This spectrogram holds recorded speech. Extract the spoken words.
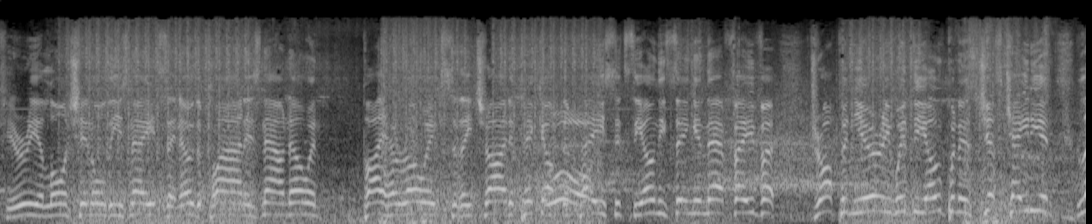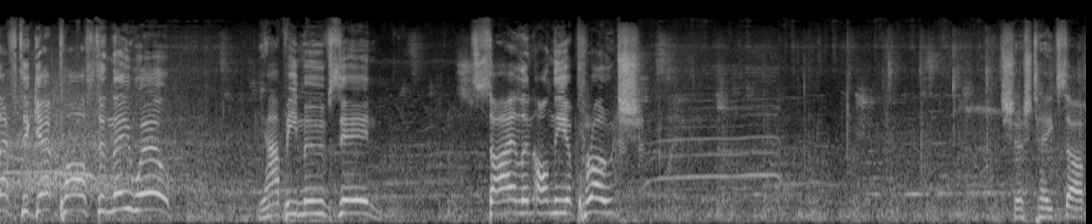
Fury are launching all these nades. They know the plan is now known by Heroic, so they try to pick up the pace. It's the only thing in their favor. Dropping yuurih with the openers. Just Cadian left to get past, and they will. jabbi moves in. Silent on the approach. Sjuush takes up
